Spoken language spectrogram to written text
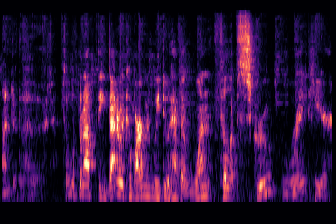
under the hood. To open up the battery compartment, we do have that one Phillips screw right here.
